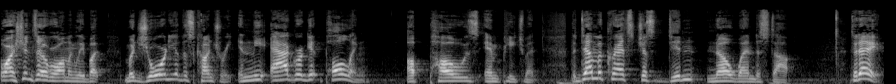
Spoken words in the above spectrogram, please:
or I shouldn't say overwhelmingly, but majority of this country in the aggregate polling oppose impeachment. The Democrats just didn't know when to stop. Today,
